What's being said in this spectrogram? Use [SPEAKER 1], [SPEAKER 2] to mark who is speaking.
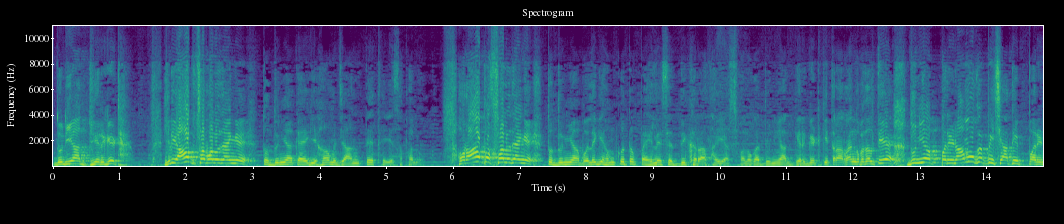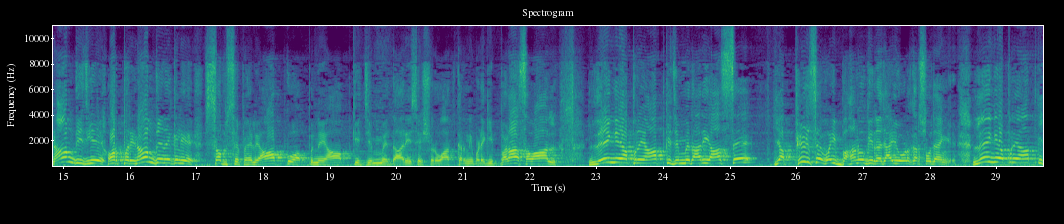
[SPEAKER 1] दुनिया गिरगिट है। यदि आप सफल हो जाएँगे तो दुनिया कहेगी, हम जानते थे ये सफल हो। और आप असफल हो जाएँगे तो दुनिया बोलेगी, हमको तो पहले से दिख रहा था ये असफल होगा दुनिया गिरगिट की तरह रंग बदलती है। दुनिया परिणामों के पीछे आती है। परिणाम दीजिए और परिणाम देने के लिए सबसे पहले आपको अपने आप की ज़िम्मेदारी से शुरुआत करनी पड़ेगी। बड़ा सवाल, लेंगे अपने आप की ज़िम्मेदारी आज से या फिर से वही बहानों की रजाई ओढ़कर सो जाएँगे? लेंगे अपने आप की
